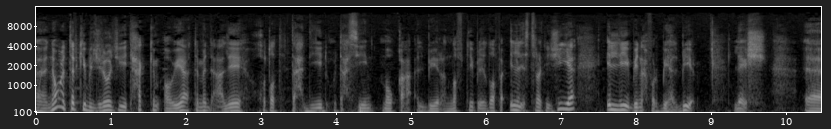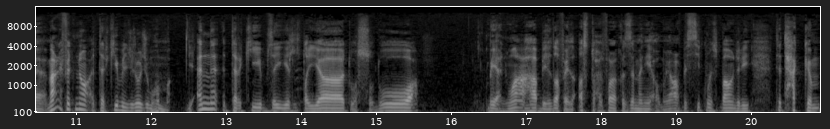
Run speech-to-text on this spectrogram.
نوع التركيب الجيولوجي يتحكم أو يعتمد عليه خطط تحديد وتحسين موقع البير النفطي بالإضافة إلى الاستراتيجية اللي بنحفر بها البير ليش؟ آه معرفة نوع التركيب الجيولوجي مهمة لأن التركيب زي الطيات والصدوع بأنواعها بالإضافة إلى أسطح الفرق الزمني أو ما يعرف بال sequence boundary تتحكم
